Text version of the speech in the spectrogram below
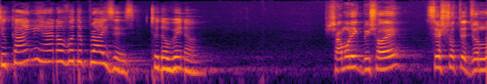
to kindly hand over the prizes to the winner. সামরিক বিষয়ে শ্রেষ্ঠত্বের জন্য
